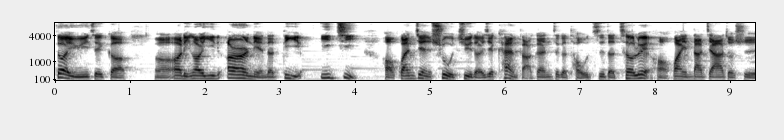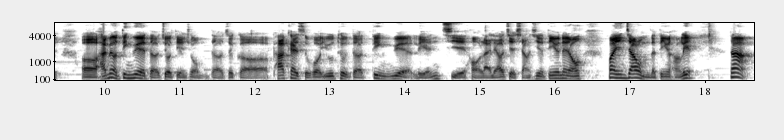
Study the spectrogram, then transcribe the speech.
对于这个呃二零二一二二年的第一季。好，关键数据的一些看法跟这个投资的策略，哈，欢迎大家就是呃还没有订阅的就点选我们的这个 Podcast 或 YouTube 的订阅连接，哈，来了解详细的订阅内容。欢迎加入我们的订阅行列。那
